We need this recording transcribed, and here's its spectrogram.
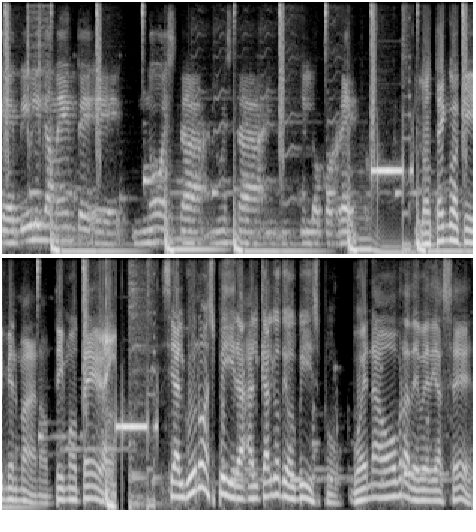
que bíblicamente eh, no está, no está en, en lo correcto. lo tengo aquí, mi hermano, Timoteo. Ay. Si alguno aspira al cargo de obispo, buena obra debe de hacer.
